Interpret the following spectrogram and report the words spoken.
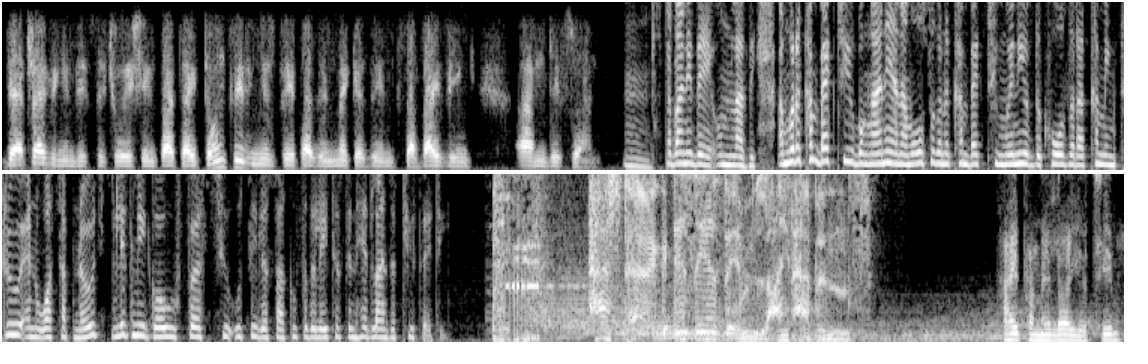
they are thriving in this situation. But I don't see the newspapers and magazines surviving um, this one. Mm. Tabani there, Umlazi. I'm going to come back to you, Bongani, and I'm also going to come back to many of the calls that are coming through and WhatsApp notes. Let me go first to Utsi Lesaku for the latest in headlines at 2.30. Hashtag SAFM Life Happens. Hi, Pamela, your team,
